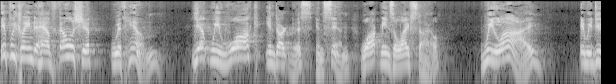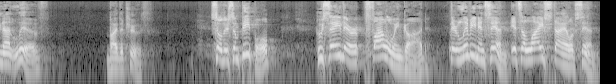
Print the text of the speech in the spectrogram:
If we claim to have fellowship with him, Yet we walk in darkness, in sin. Walk means a lifestyle. We lie, and we do not live by the truth. So there's some people who say they're following God. They're living in sin. It's a lifestyle of sin.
